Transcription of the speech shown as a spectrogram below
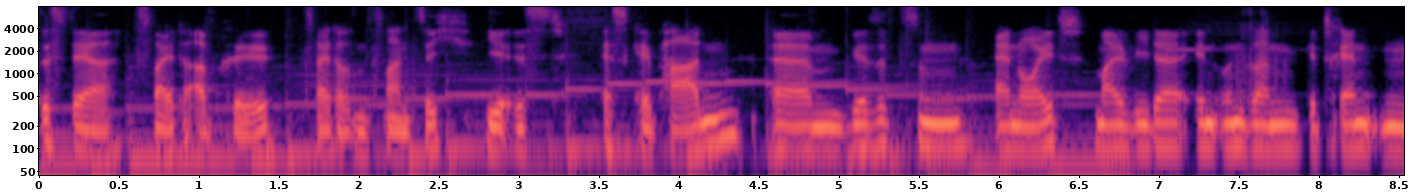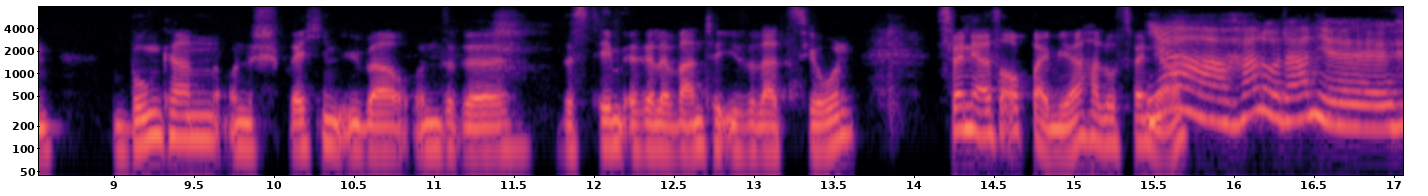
ist der 2. April 2020. Hier ist Escape Harden. Ähm, wir sitzen erneut mal wieder in unseren getrennten Bunkern und sprechen über unsere systemirrelevante Isolation. Svenja ist auch bei mir. Hallo Svenja. Ja, hallo Daniel.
